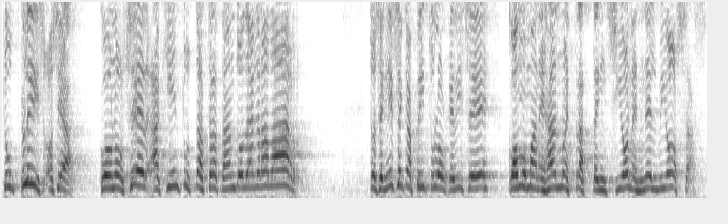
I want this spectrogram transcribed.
To please, o sea, conocer a quien tú estás tratando de agradar. Entonces, en ese capítulo lo que dice es, cómo manejar nuestras tensiones nerviosas.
